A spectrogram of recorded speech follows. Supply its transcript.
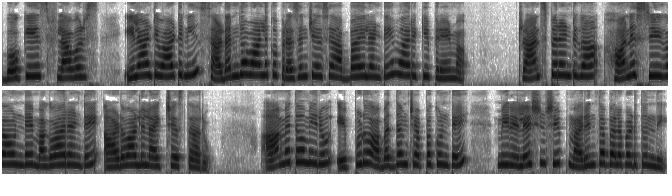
బొకేస్ ఫ్లవర్స్ ఇలాంటి వాటిని సడన్గా వాళ్ళకు ప్రజెంట్ చేసే అబ్బాయిలంటే వారికి ప్రేమ. ట్రాన్స్పరెంట్గా హానెస్టీగా ఉండే మగవారంటే ఆడవాళ్ళు లైక్ చేస్తారు. ఆమెతో మీరు ఎప్పుడూ అబద్ధం చెప్పకుంటే మీ రిలేషన్షిప్ మరింత బలపడుతుంది.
